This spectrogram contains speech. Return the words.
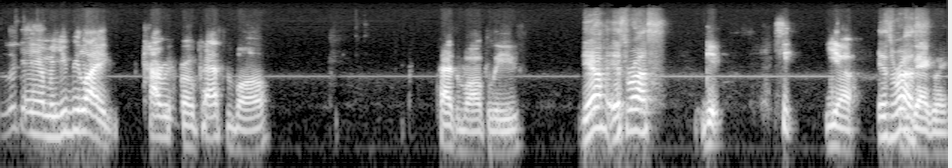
you look at him and you'd be like, Kyrie, bro, pass the ball. Pass the ball, please. yeah, it's Russ. See, Yeah, It's Russ. exactly.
